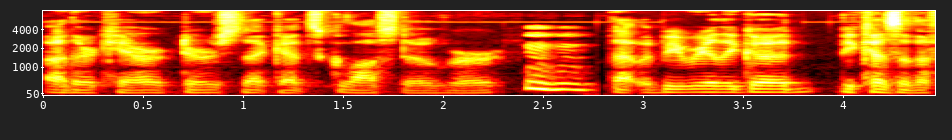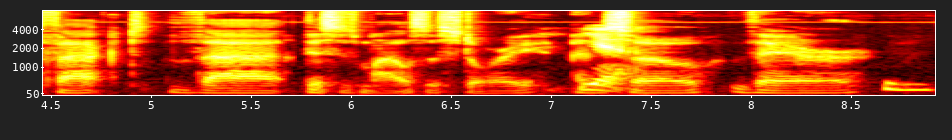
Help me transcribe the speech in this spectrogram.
other characters that gets glossed over Mm-hmm. that would be really good because of the fact that this is miles's story and Yeah. so their Mhm.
